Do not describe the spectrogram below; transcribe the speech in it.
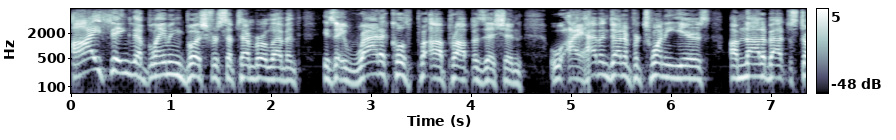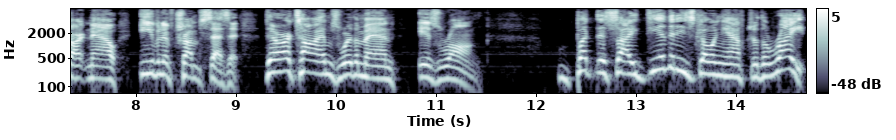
I think that blaming Bush for September 11th is a radical uh, proposition. I haven't done it for 20 years. I'm not about to start now, even if Trump says it. There are times where the man is wrong. But this idea that he's going after the right,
